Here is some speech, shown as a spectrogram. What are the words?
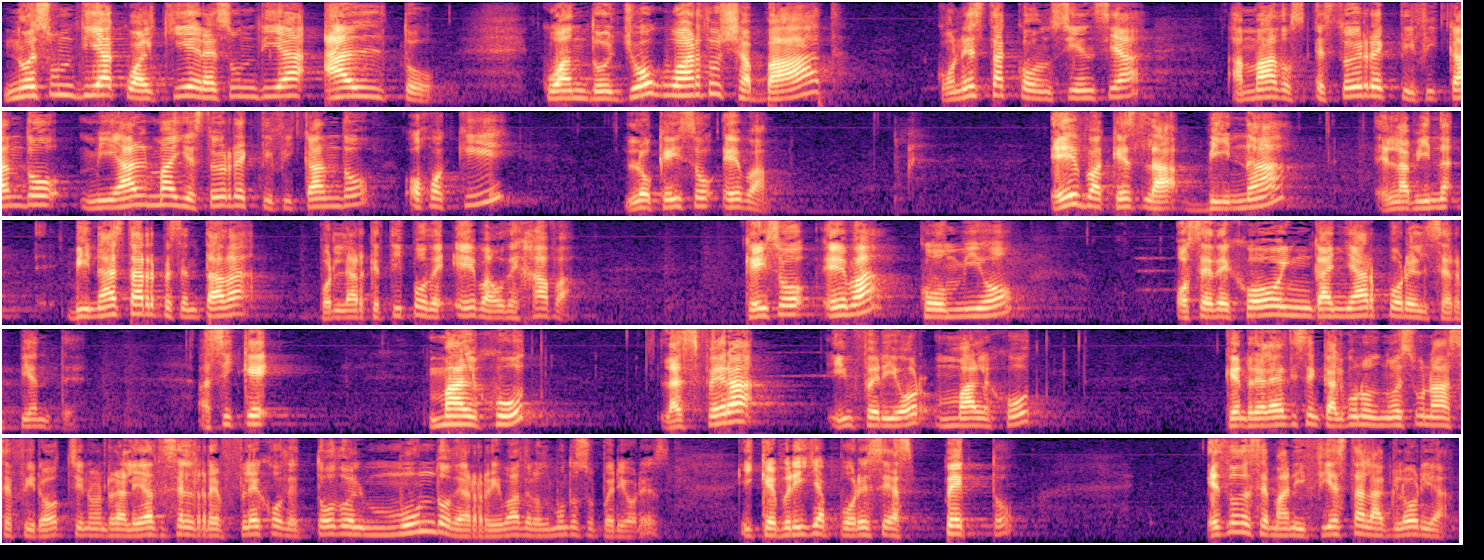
No es un día cualquiera, es un día alto. Cuando yo guardo Shabbat con esta conciencia, amados, estoy rectificando mi alma y estoy rectificando, ojo aquí, lo que hizo Eva. Eva, que es la Biná, en la Biná, está representada por el arquetipo de Eva o de Java. ¿Qué hizo Eva? Comió o se dejó engañar por el serpiente. Así que Malhut, la esfera inferior, Malhut, que en realidad dicen que algunos no es una sefirot, sino en realidad es el reflejo de todo el mundo de arriba, de los mundos superiores, y que brilla por ese aspecto, es donde se manifiesta la gloria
